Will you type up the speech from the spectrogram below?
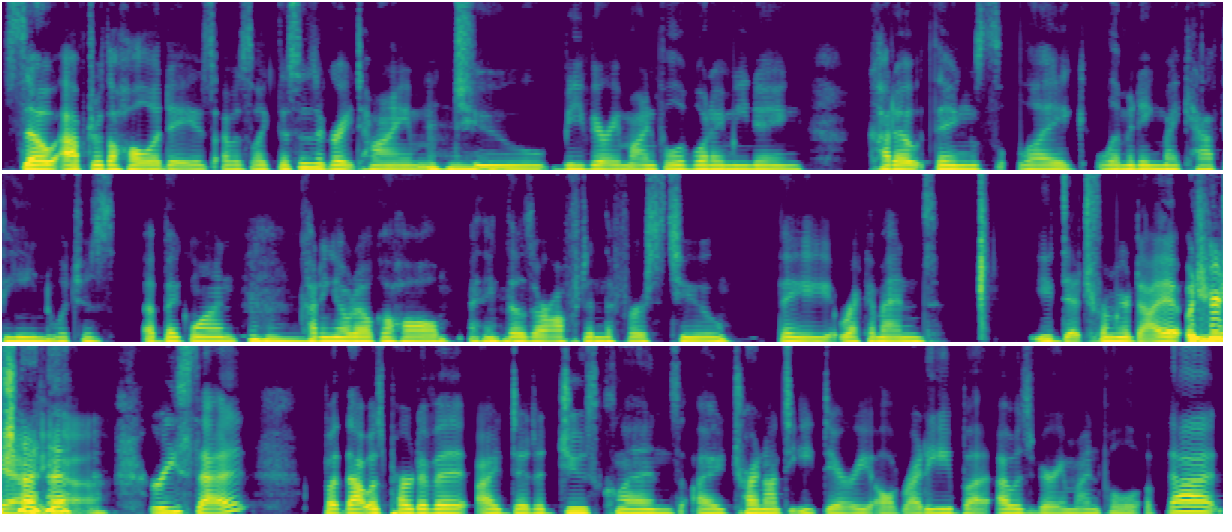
So after the holidays, I was like, this is a great time Mhm. to be very mindful of what I'm eating. Cut out things like limiting my caffeine, which is a big one Mhm. cutting out alcohol. I think Mhm. those are often the first two they recommend you ditch from your diet when you're yeah, trying to reset. But that was part of it. I did a juice cleanse. I try not to eat dairy already, but I was very mindful of that,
